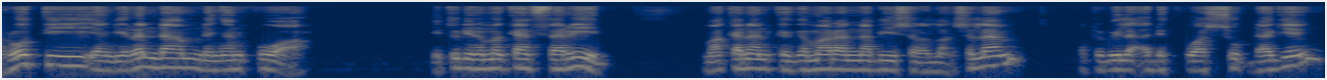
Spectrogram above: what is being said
roti yang direndam dengan kuah. Itu dinamakan tharid. Makanan kegemaran Nabi SAW apabila ada kuah sup daging,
